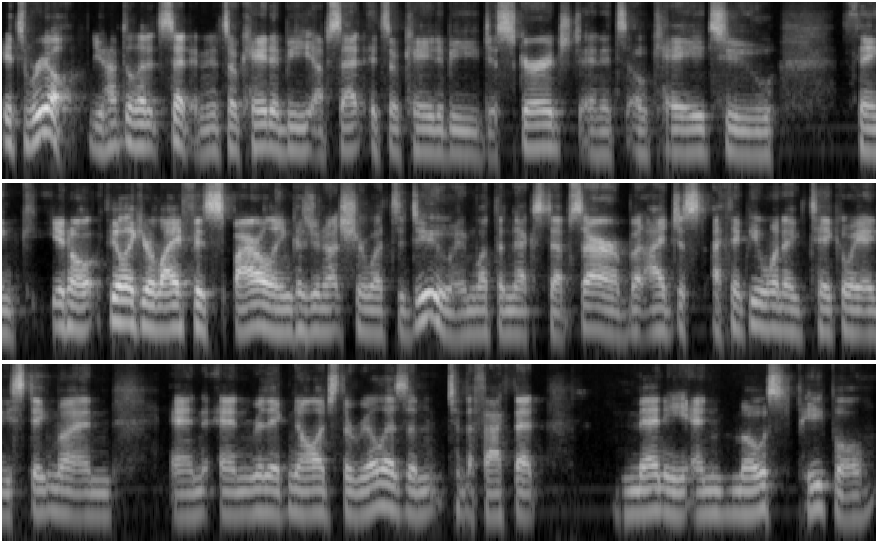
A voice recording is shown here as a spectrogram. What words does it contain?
it's real. You have to let it sit and it's okay to be upset. It's okay to be discouraged and it's okay to think, you know, feel like your life is spiraling because you're not sure what to do and what the next steps are. But I just I think we want to take away any stigma and and and really acknowledge the realism to the fact that many and most people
